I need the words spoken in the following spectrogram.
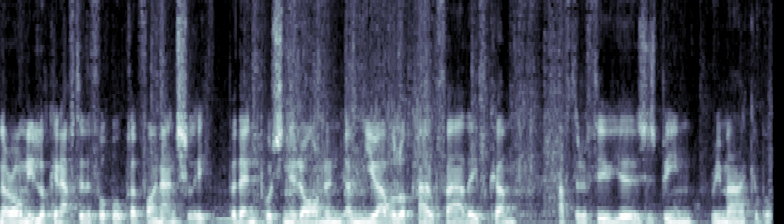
not only looking after the football club financially, but then pushing it on. And, and you have a look how far they've come after a few years has been remarkable.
